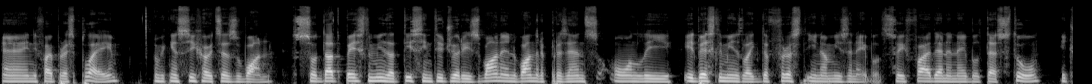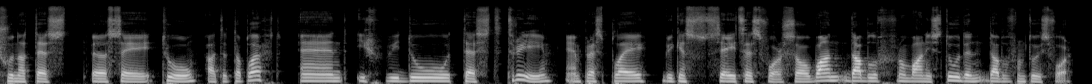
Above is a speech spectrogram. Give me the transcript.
And if I press play, we can see how it says 1. So that basically means that this integer is 1 and 1 represents only, it basically means like the first enum is enabled. So if I then enable test2, it should not test uh, say 2 at the top left. And if we do test 3 and press play, we can say it says 4. So 1 double from 1 is 2, then double from 2 is 4.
